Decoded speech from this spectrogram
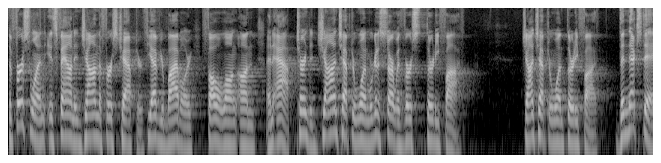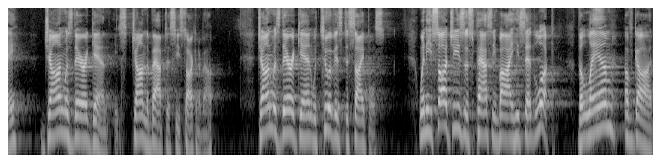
The first one is found in John, the first chapter. If you have your Bible or follow along on an app, turn to John chapter 1. We're going to start with verse 35. John chapter 1, 35. The next day, John was there again. It's John the Baptist he's talking about. John was there again with two of his disciples. When he saw Jesus passing by, he said, Look, the Lamb of God.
